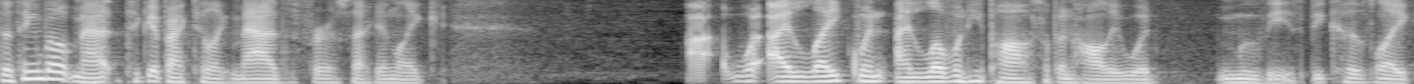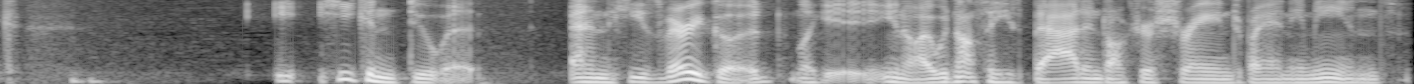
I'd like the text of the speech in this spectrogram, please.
the thing about Matt. To get back to like Mads for a second, like I, what I like when I love when he pops up in Hollywood movies because like he, he can do it and he's very good. Like you know, I would not say he's bad in Doctor Strange by any means.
